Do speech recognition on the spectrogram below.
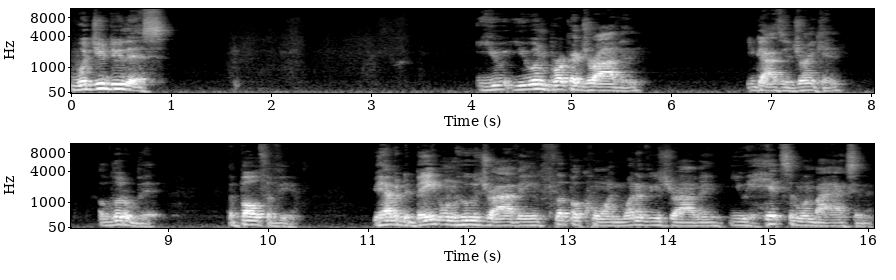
Would you do this? You you and Brooke are driving. You guys are drinking a little bit. The both of you. You have a debate on who's driving, flip a coin, one of you's driving, you hit someone by accident.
